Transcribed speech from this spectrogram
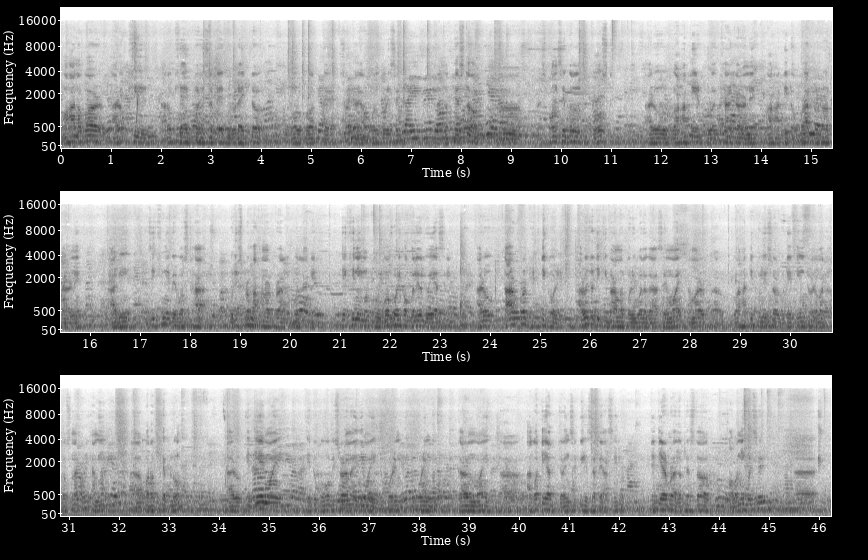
মহানগৰ আৰক্ষীৰ আৰক্ষী আয়ুক্ত হিচাপে গুৰু দায়িত্ব মোৰ ওপৰত চৰকাৰে অৰ্পণ কৰিছে। যথেষ্ট ৰেছপনচিবল পোষ্ট আৰু গুৱাহাটীৰ সুৰক্ষাৰ কাৰণে গুৱাহাটীত অপৰাধ ৰোধৰ কাৰণে আমি যিখিনি ব্যৱস্থা পুলিচ প্ৰশাসনৰ পৰা ল'ব লাগে সেইখিনি মোৰ পূৰ্বপুৰীসকলেও লৈ আছিল। আৰু তাৰ ওপৰত ভিত্তি কৰি আৰু যদি কিবা আমাৰ কৰিব লগা আছে মই আমাৰ গুৱাহাটী পুলিচৰ গোটেই টীমটোৰ লগত আলোচনা কৰি আমি পদক্ষেপ ল'ম। আৰু এতিয়াই মই এইটো ক'ব বিচৰা নাই যে মই এইটো কৰিম এইটো কৰিম বুলি। কাৰণ মই আগতে ইয়াত জইণ্ট চি পি হিচাপে আছিলোঁ। তেতিয়াৰ পৰা যথেষ্ট সলনি হৈছে।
